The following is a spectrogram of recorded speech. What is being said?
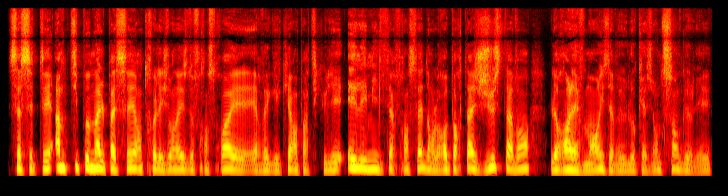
ça s'était un petit peu mal passé entre les journalistes de France 3 et Hervé Guéquer en particulier et les militaires français dans le reportage juste avant leur enlèvement. Ils avaient eu l'occasion de s'engueuler.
